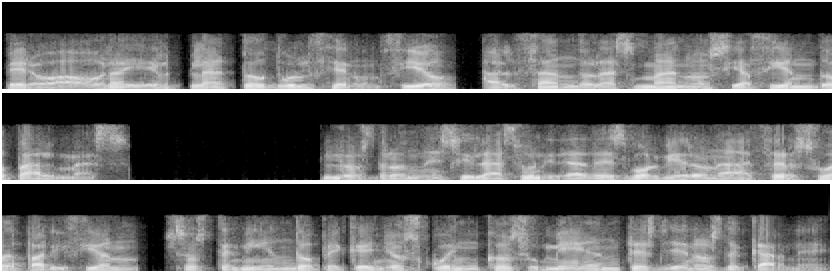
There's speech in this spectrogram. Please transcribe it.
Pero ahora y el plato dulce anunció, alzando las manos y haciendo palmas. Los drones y las unidades volvieron a hacer su aparición, sosteniendo pequeños cuencos humeantes llenos de carne.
